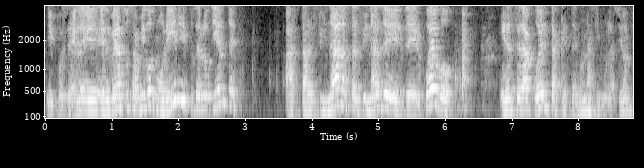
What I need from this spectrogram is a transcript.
Y pues él, eh, él ve a sus amigos morir y pues él lo siente. Hasta el final, hasta el final de- del juego, él se da cuenta que está en una simulación.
